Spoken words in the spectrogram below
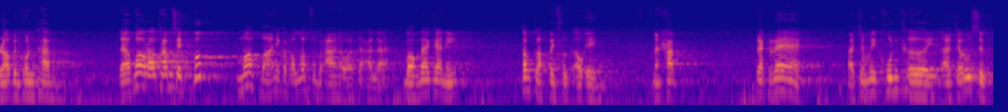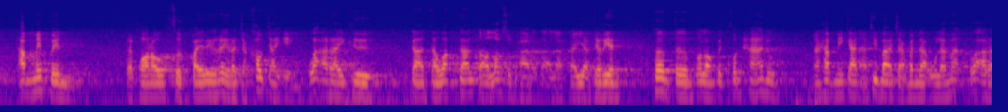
เราเป็นคนทำแต่พอเราทำเสร็จปุ๊บมอบหมายให้กับอัลลอฮ์ سبحانه และ تعالى บอกได้แค่นี้ ต้องกลับไปฝึกเอาเองนะครับ แรก ๆ อาจจะไม่คุ้นเคย อาจจะรู้สึกทำไม่เป็น แต่พอเราฝึกไปเรื่อยๆ เราจะเข้าใจเอง ว่าอะไรคือการตะวักการต่อลอกสุภาตะละใครอยากจะเรียนเพิ่มเติมก็ลองไปค้นหาดูนะครับ มีการอธิบายจากบรรดาอุลามะว่าอะไร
